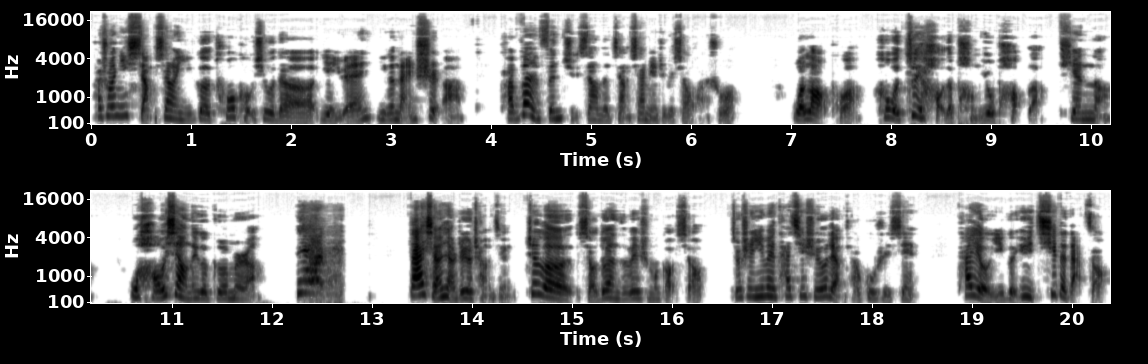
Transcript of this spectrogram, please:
他说，你想象一个脱口秀的演员，一个男士啊，他万分沮丧的讲下面这个笑话，说。我老婆和我最好的朋友跑了，天哪，我好想那个哥们儿啊！大家想想这个场景，这个小段子为什么搞笑？就是因为它其实有两条故事线，它有一个预期的打造，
